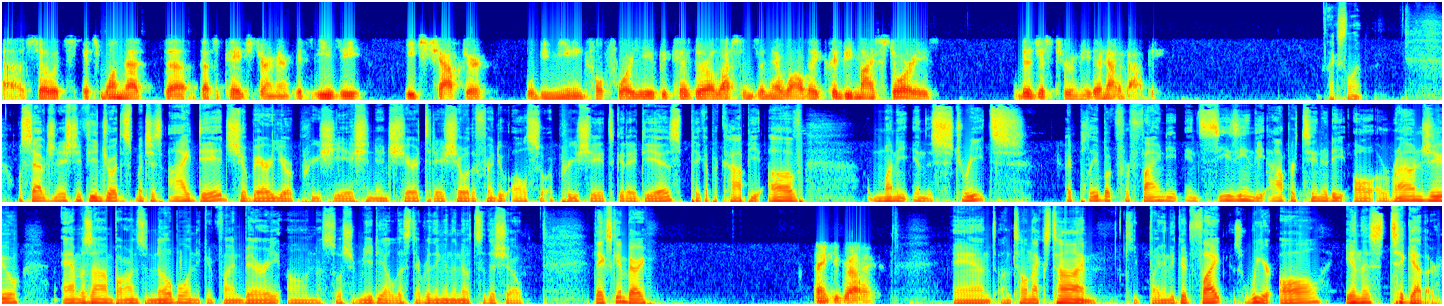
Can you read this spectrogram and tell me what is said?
Uh, so it's it's one that uh, that's a page turner. It's easy. Each chapter will be meaningful for you because there are lessons in there. While they could be my stories, they're just through me. They're not about me. Excellent. Well, Savage Nation, if you enjoyed this as much as I did, show Barry your appreciation and share today's show with a friend who also appreciates good ideas. Pick up a copy of Money in the Streets a playbook for finding and seizing the opportunity all around you. Amazon, Barnes and Noble, and you can find Barry on social media. I'll list everything in the notes of the show. Thanks again, Barry. Thank you, brother. And until next time, keep fighting the good fight as we are all in this together.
